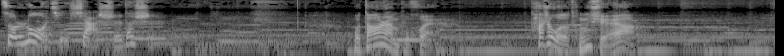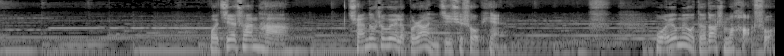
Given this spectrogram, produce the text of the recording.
做落井下石的事。我当然不会，他是我的同学呀。我揭穿他，全都是为了不让你继续受骗。我又没有得到什么好处。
